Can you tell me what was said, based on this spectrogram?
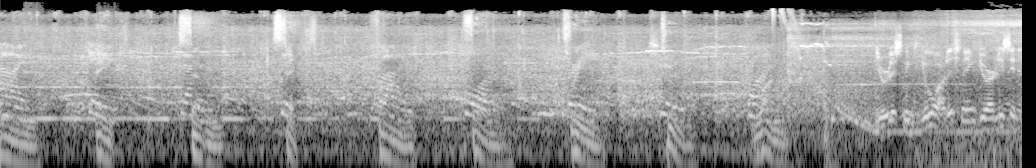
nine, eight, seven, six, five, four, three, two, one. You're listening, you are listening, you are listening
